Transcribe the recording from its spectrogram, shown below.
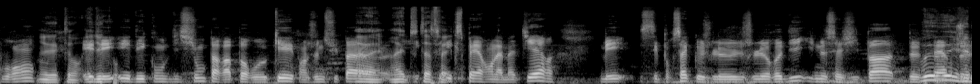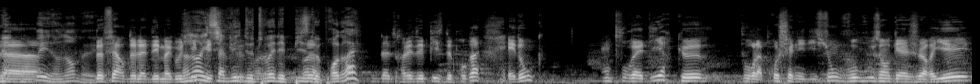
courant et, des, et, des, conditions par rapport au quai. Enfin, je ne suis pas euh, tout à fait. expert en la matière, mais c'est pour ça que je le, je le redis, il ne s'agit pas de faire de la, non, non, mais... de faire de la démagogie. Non, non il s'agit de trouver des pistes de progrès. De trouver des pistes de progrès. Et donc, on pourrait dire que pour la prochaine édition, vous vous engageriez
